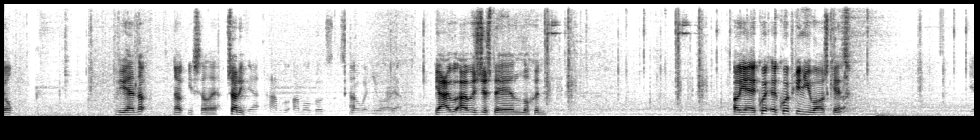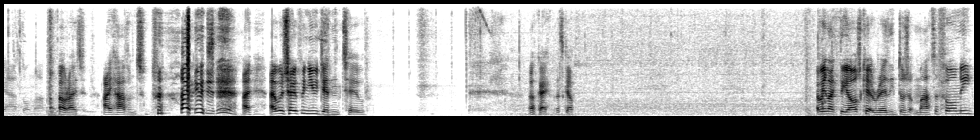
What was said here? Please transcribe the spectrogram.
Cool. Have you head that? No, you're still there. Sorry. Yeah, I'm I'm all good. Go when you are. Yeah. Yeah, I, I was just uh, looking. Oh yeah, equip, equip your new Oz kit. Yeah, I've done that. All right, I haven't. I was I, I was hoping you didn't too. Okay, let's go. I mean, like the Oz kit really doesn't matter for me.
